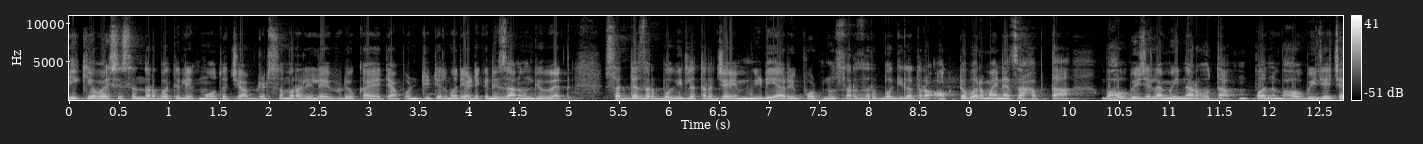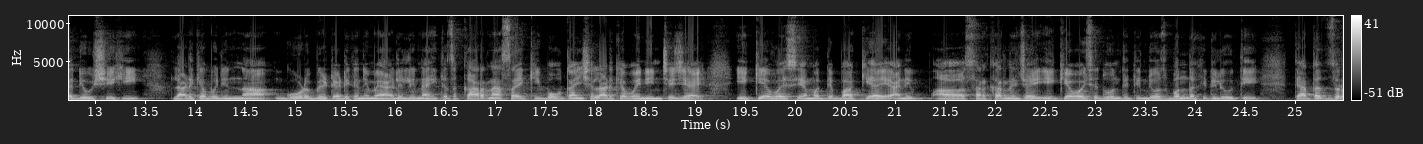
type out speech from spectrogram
ई के वाय सी संदर्भातील एक महत्त्वाची अपडेट समोर आलेली आहे. व्हिडिओ काय आहे ते आपण डिटेलमध्ये या ठिकाणी जाणून घेऊयात. सध्या जर बघितलं तर जे मीडिया रिपोर्टनुसार जर बघितलं तर ऑक्टोबर महिन्याचा हप्ता भाऊबीजेला मिळणार होता. पण भाऊबीजेच्या दिवशीही लाडक्या बहिणींना गोड भेट या ठिकाणी मिळालेली नाही. त्याचं कारण असं आहे की बहुतांश लाडक्या बहिणींचे जे आहे ई के वाय सी यामध्ये बाकी आहे आणि सरकारने जे ई के वाय सी दोन ते तीन दिवस बंद केलेली होती त्यातच जर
